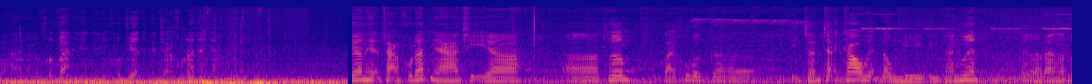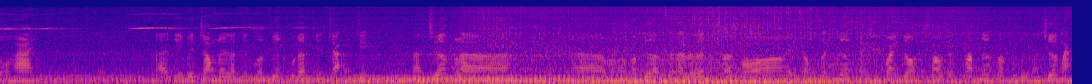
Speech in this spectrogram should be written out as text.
và khuôn viên hiện khuôn viên hiện trạng khu đất này nhé khuôn hiện trạng khu đất nhà chị uh, uh, Thơm tại khu vực uh, thị trấn Trại Cao, huyện Đồng Hỷ, tỉnh Thái Nguyên. Đây là đang ở tổ 2. Đấy thì bên trong đây là cái khuôn viên khu đất hiện trạng của chị. Đằng trước là à, một con đường rất là lớn và có hệ thống dẫn nước chạy xung quanh rồi. Sau sẽ thoát nước vào khu vực đằng trước này.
